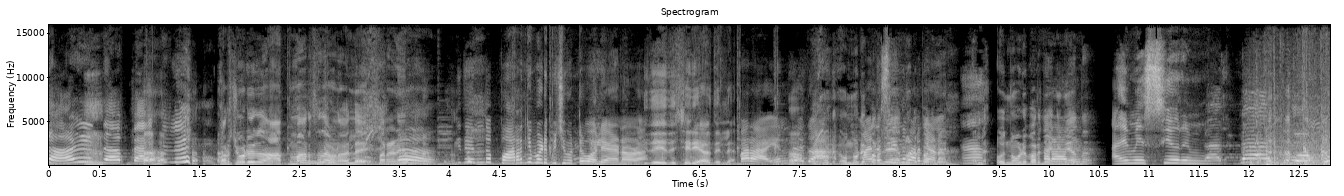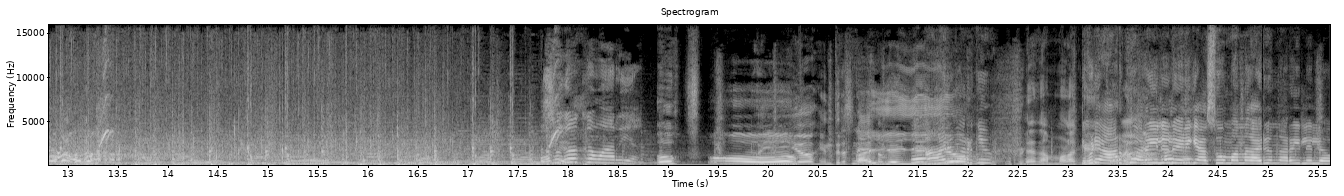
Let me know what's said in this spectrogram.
താഴെ കുറച്ചും കൂടി ഒരു ആത്മാർത്ഥത വേണം അല്ലേ? പറയണേ. ഇതെന്തോ പറഞ്ഞു പഠിപ്പിച്ചു വിട്ട പോലെയാണോ ഇത് ഇത് ശരിയാവത്തില്ല. പറ എന്താ ഇത്? ഒന്നുകൂടി- പറഞ്ഞു പറഞ്ഞേ മനസ്സിന്ന് ഒന്നുകൂടി പറഞ്ഞാണോ? പറഞ്ഞേ. അല്ല, ഒന്നുകൂടി പറഞ്ഞ എങ്ങനെയാന്ന്? I miss you Rimi. ഓ അയ്യോ എന്തൊരു സ്നേഹം. ആര് അയ്യോ പറഞ്ഞു? ഇവിടെ നമ്മളൊക്കെ ഇവിടെ ആർക്കും അറിയില്ലല്ലോ എനിക്ക് അസുഖം വന്ന കാര്യമൊന്നും അറിയില്ലല്ലോ.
